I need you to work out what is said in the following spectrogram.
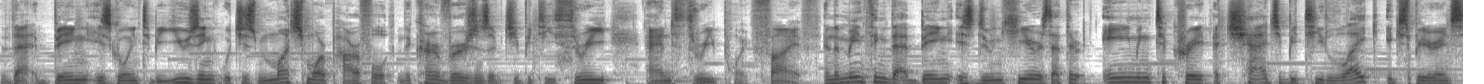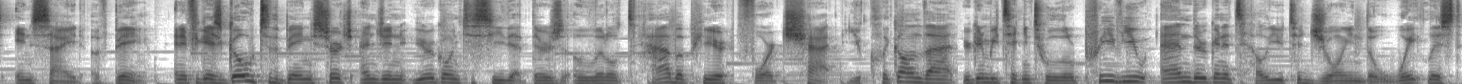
that Bing is going to be using, which is much more powerful than the current versions of GPT-3 and 3.5. And the main thing that Bing is doing here is that they're aiming to create a ChatGPT-like experience inside of Bing. And if you guys go to the Bing search engine, you're going to see that there's a little tab up here for chat. You click on that, you're going to be taken to a little preview and they're going to tell you to join the waitlist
